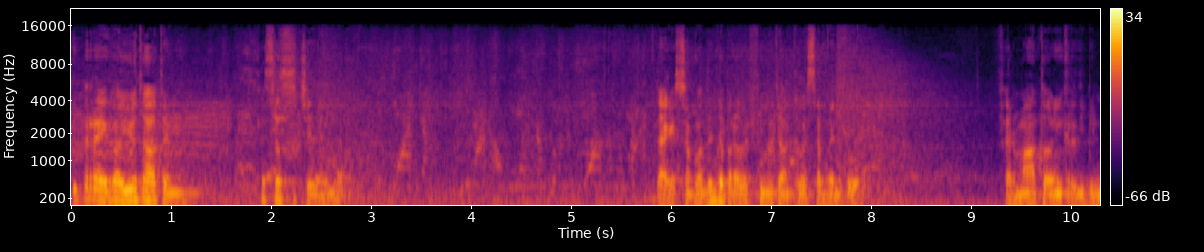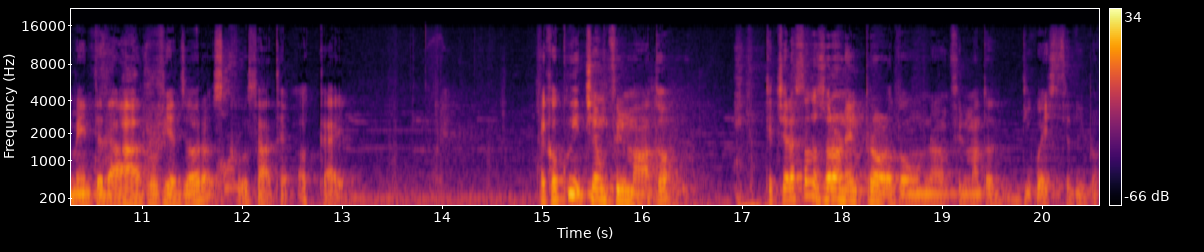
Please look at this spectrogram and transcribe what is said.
Vi prego, aiutatemi. Che sta succedendo? Dai, che sono contento per aver finito anche questa avventura. Fermato incredibilmente da Rufy e Zoro. Scusate, ok. Ecco, qui c'è un filmato. Che c'era stato solo nel prologo un filmato di questo tipo.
